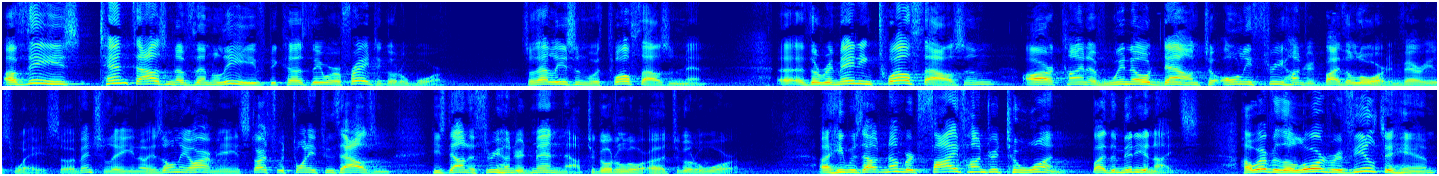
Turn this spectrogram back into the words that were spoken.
Of these, 10,000 of them leave because they were afraid to go to war. So that leaves them with 12,000 men. Uh, the remaining 12,000 are kind of winnowed down to only 300 by the Lord in various ways. So eventually, you know, his only army, it starts with 22,000, he's down to 300 men now to go to, war. Uh, to, go to war. Uh, he was outnumbered 500 to 1 by the Midianites. However, the Lord revealed to him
